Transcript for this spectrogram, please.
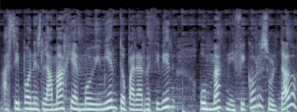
Así pones la magia en movimiento para recibir un magnífico resultado.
